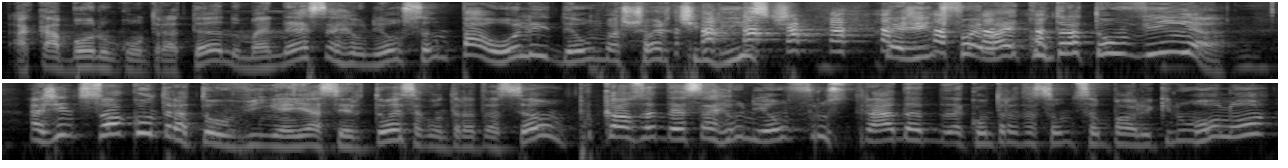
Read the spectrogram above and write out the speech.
acabou não contratando, mas nessa reunião o Sampaoli deu uma shortlist e a gente foi lá e contratou o Vinha. A gente só contratou o Vinha e acertou essa contratação por causa dessa reunião frustrada da contratação do Sampaoli que não rolou,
